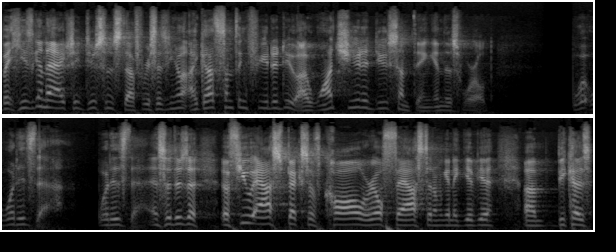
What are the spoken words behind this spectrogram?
But he's going to actually do some stuff where he says, you know, I got something for you to do. I want you to do something in this world. What, what is that? What is that? And so there's a, a few aspects of call real fast that I'm going to give you um, because,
